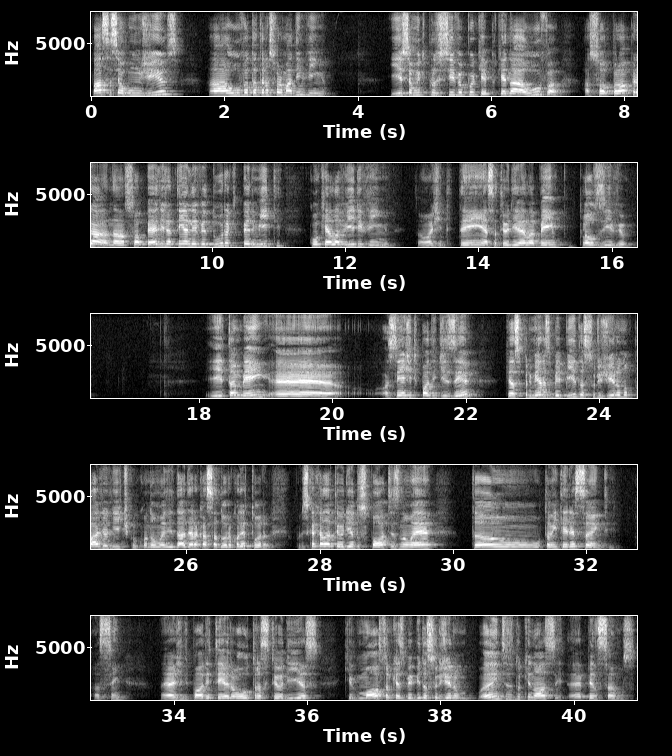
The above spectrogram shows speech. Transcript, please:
Passa-se alguns dias, a uva está transformada em vinho. E isso é muito possível por quê? Porque na uva, a sua própria, na sua pele já tem a levedura que permite com que ela vire vinho. Então a gente tem essa teoria, ela é bem plausível. E também, é, assim a gente pode dizer que as primeiras bebidas surgiram no Paleolítico, quando a humanidade era caçadora-coletora. Por isso que aquela teoria dos potes não é tão, tão interessante assim. É, a gente pode ter outras teorias que mostram que as bebidas surgiram antes do que nós é, pensamos.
